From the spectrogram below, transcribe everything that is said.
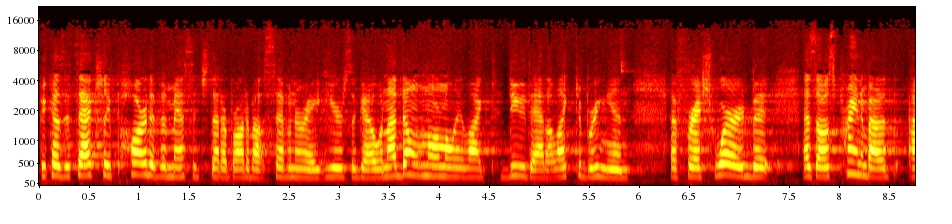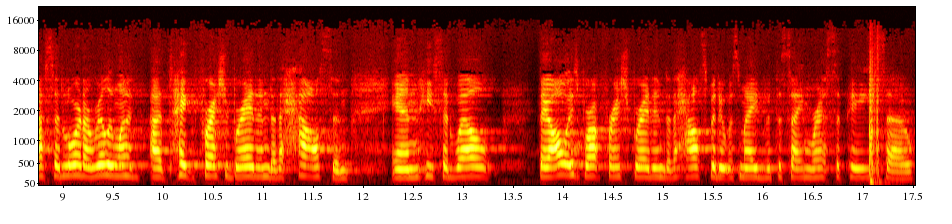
Because it's actually part of a message that I brought about seven or eight years ago. And I don't normally like to do that. I like to bring in a fresh word. But as I was praying about it, I said, Lord, I really want to uh, take fresh bread into the house. And, and he said, Well, they always brought fresh bread into the house, but it was made with the same recipe. So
